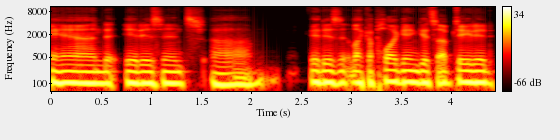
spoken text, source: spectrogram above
and it isn't uh, it isn't like a plugin gets updated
